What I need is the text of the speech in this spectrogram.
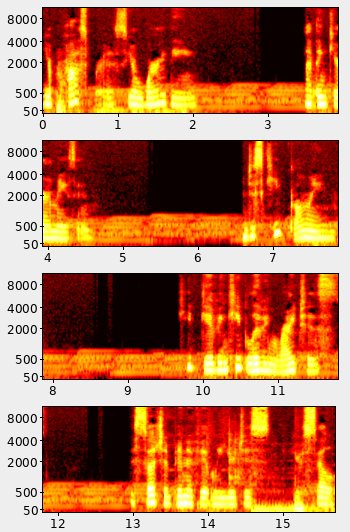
You're prosperous, you're worthy. I think you're amazing. And just keep going. Keep giving, keep living righteous. It's such a benefit when you're just yourself,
